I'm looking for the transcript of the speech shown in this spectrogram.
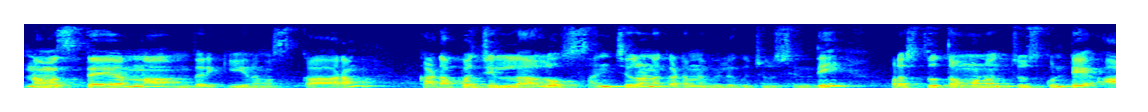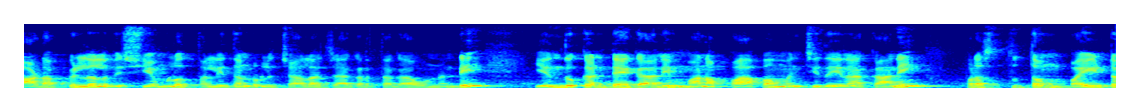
నమస్తే అన్న అందరికీ నమస్కారం. కడప జిల్లాలో సంచలన ఘటన వెలుగు చూసింది. ప్రస్తుతం మనం చూసుకుంటే ఆడపిల్లల విషయంలో తల్లిదండ్రులు చాలా జాగ్రత్తగా ఉండండి. ఎందుకంటే కానీ మన పాప మంచిదైనా కానీ ప్రస్తుతం బయట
